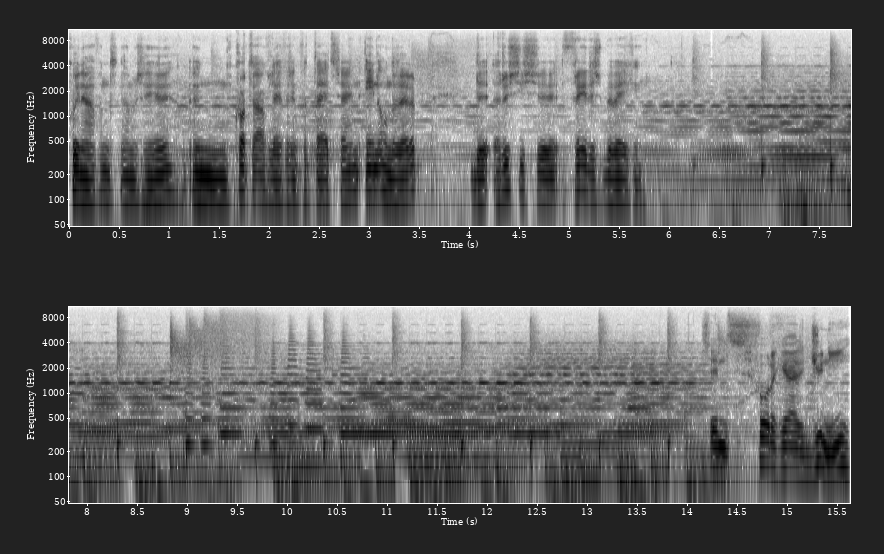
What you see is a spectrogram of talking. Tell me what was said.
Goedenavond, dames en heren. Een korte aflevering van Tijd zijn. Eén onderwerp, de Russische vredesbeweging. Sinds vorig jaar juni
